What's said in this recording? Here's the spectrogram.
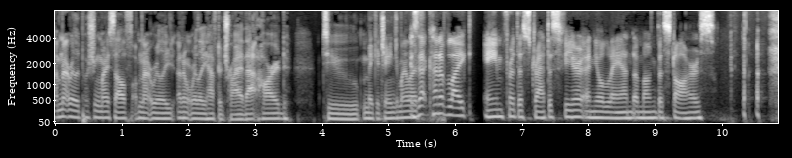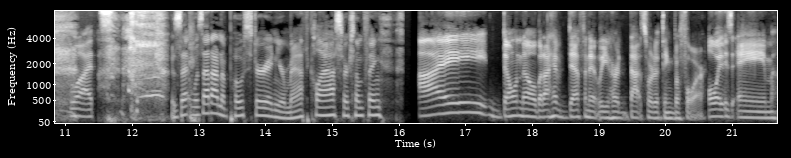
I'm not really pushing myself. I'm not really, I don't really have to try that hard to make a change in my life. Is that kind of like aim for the stratosphere and you'll land among the stars? what? Is that was that on a poster in your math class or something? I don't know, but I have definitely heard that sort of thing before. Always aim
